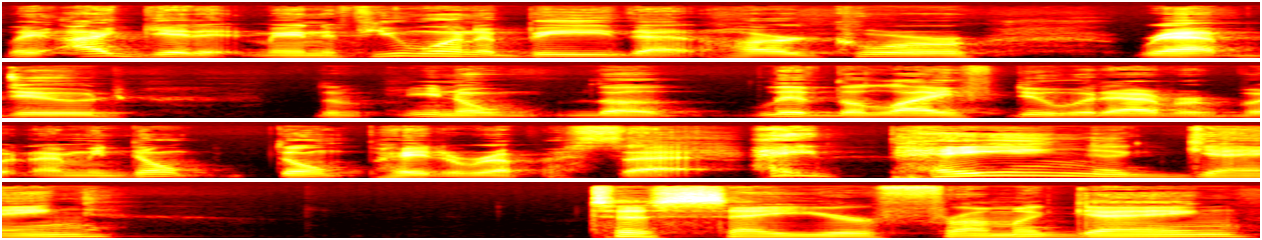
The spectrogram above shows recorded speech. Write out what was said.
like I get it, man. If you want to be that hardcore rap dude, the you know the live the life, do whatever. But I mean, don't don't pay to rep a set. hey, paying a gang to say you're from a gang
